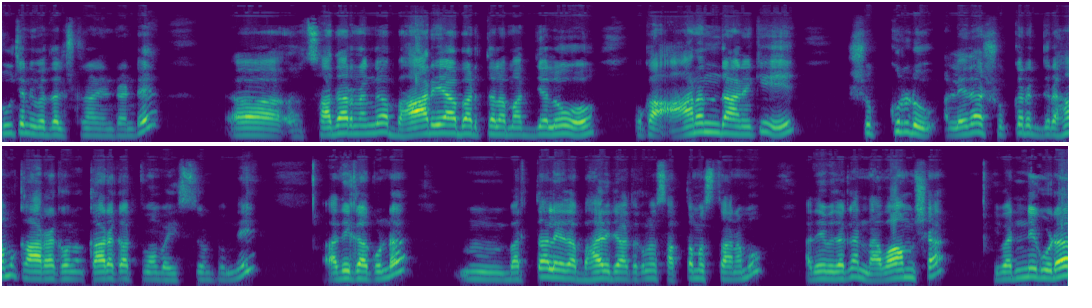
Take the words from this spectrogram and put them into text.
సూచన ఇవ్వదలుచుకున్నాను ఏంటంటే సాధారణంగా భార్యాభర్తల మధ్యలో ఒక ఆనందానికి శుక్రుడు లేదా శుక్ర గ్రహం కారక కారకత్వం వహిస్తుంటుంది. అది కాకుండా భర్త లేదా భార్య జాతకంలో సప్తమ స్థానము అదేవిధంగా నవాంశ ఇవన్నీ కూడా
